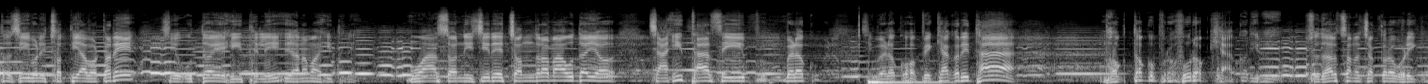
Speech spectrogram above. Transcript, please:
ତ ସେଇଭଳି ଛତିଆ ବଟରେ ସେ ଉଦୟ ହେଇଥିଲେ ଜନ୍ମ ହେଇଥିଲେ। ଉଆଁସ ନିଶିରେ ଚନ୍ଦ୍ରମା ଉଦୟ ଚାହିଁଥା ସେଇ ବେଳକୁ ସେ ବେଳକୁ ଅପେକ୍ଷା କରିଥା ଭକ୍ତକୁ ପ୍ରଭୁ ରକ୍ଷା କରିବେ। ସୁଦର୍ଶନ ଚକ୍ର ଘୋଡ଼ିକି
